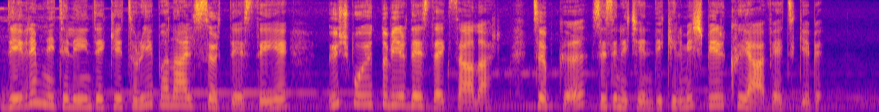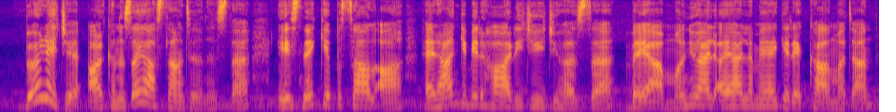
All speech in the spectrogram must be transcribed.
Devrim niteliğindeki tripanel sırt desteği, üç boyutlu bir destek sağlar. Tıpkı sizin için dikilmiş bir kıyafet gibi. Böylece arkanıza yaslandığınızda esnek yapısal ağ herhangi bir harici cihazda veya manuel ayarlamaya gerek kalmadan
